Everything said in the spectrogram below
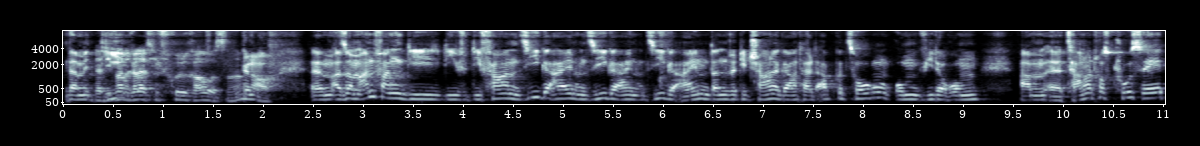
damit Ja, die, die waren relativ früh raus, ne? Genau. Ähm, also am Anfang, die, die, die fahren Siege ein und Siege ein und Siege ein. Dann wird die Charnegard halt abgezogen, um wiederum am äh, Thanatos Crusade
